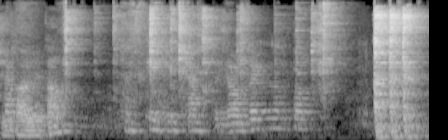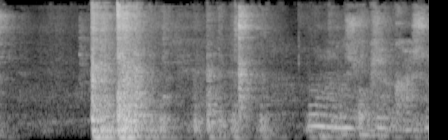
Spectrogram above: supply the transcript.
читали, так? Та скільки часу робить на то? Ну, кашу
